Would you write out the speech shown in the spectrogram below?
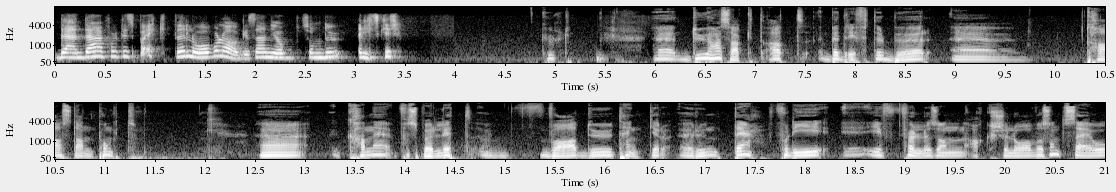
Det er, det er, faktisk på ekte lov å lage seg en jobb som du elsker. Kult. Eh, du har sagt at bedrifter bør eh, ta standpunkt. Eh, kan jeg få spørre litt hva du tenker rundt det? Fordi ifølge sånn aksjelov og sånt, så er jo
